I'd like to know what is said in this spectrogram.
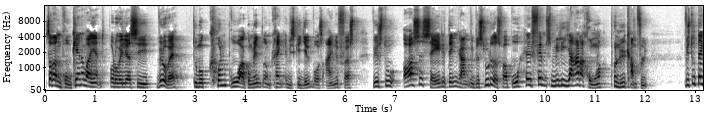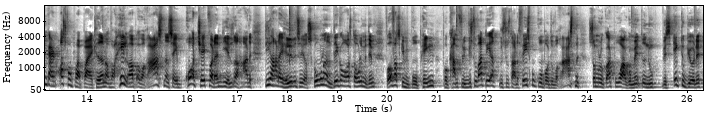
Så er der den provokerende variant, hvor du vælger at sige, ved du hvad, du må kun bruge argumentet omkring, at vi skal hjælpe vores egne først, hvis du også sagde det dengang, vi besluttede os for at bruge 90 milliarder kroner på nye kampfly. Hvis du dengang også var på barrikaderne og var helt op og var rasende og sagde, prøv at tjekke, hvordan de ældre har det. De har det i helvede til, og skolerne, det går også dårligt med dem. Hvorfor skal vi bruge penge på kampfly? Hvis du var der, hvis du startede Facebook-grupper, og du var rasende, så må du godt bruge argumentet nu. Hvis ikke du gjorde det,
